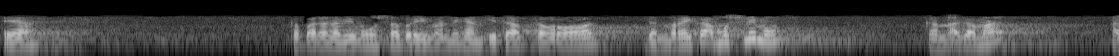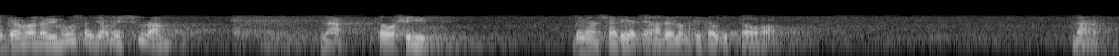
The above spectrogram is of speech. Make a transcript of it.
ya kepada Nabi Musa beriman dengan kitab Taurat dan mereka muslimun karena agama agama Nabi Musa agama Islam. Nah, tauhid dengan syariat yang ada dalam kitab Taurat. Nah,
